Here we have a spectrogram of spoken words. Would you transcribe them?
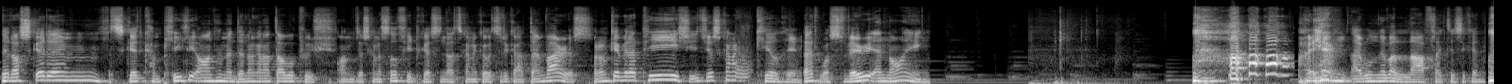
Let us get him. Let's get completely on him and then I'm gonna double push. I'm just gonna self feed because that's gonna go to the goddamn virus. But don't give me that piece. You're just gonna kill him. That was very annoying. I will never laugh like this again.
